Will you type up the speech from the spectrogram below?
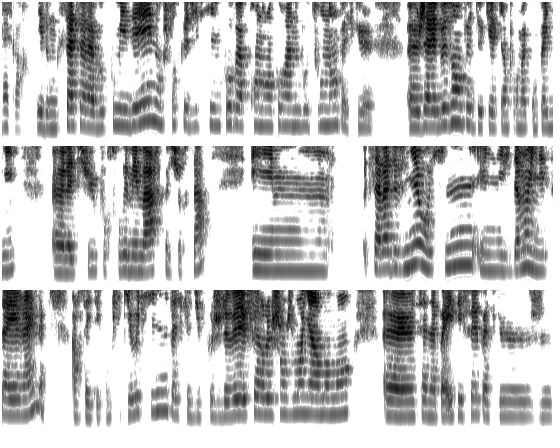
D'accord. Et donc ça, ça va beaucoup m'aider. Donc je pense que Gypsy Co va prendre encore un nouveau tournant parce que euh, j'avais besoin en fait de quelqu'un pour m'accompagner euh, là-dessus, pour trouver mes marques sur ça. Et hum, ça va devenir aussi une, évidemment une SARL. Alors ça a été compliqué aussi parce que du coup je devais faire le changement il y a un moment. Euh, ça n'a pas été fait parce que je ne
